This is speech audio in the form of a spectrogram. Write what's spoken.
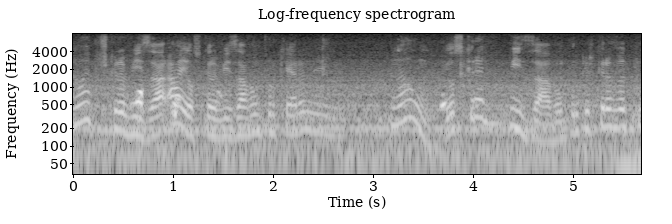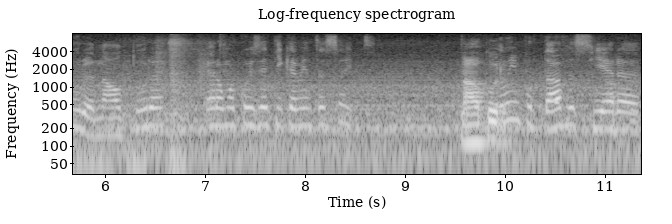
não é por escravizar, ah, eles escravizavam porque era negro. Não, eles escravizavam porque a escravatura na altura era uma coisa eticamente aceite. Na altura. Não importava se era,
